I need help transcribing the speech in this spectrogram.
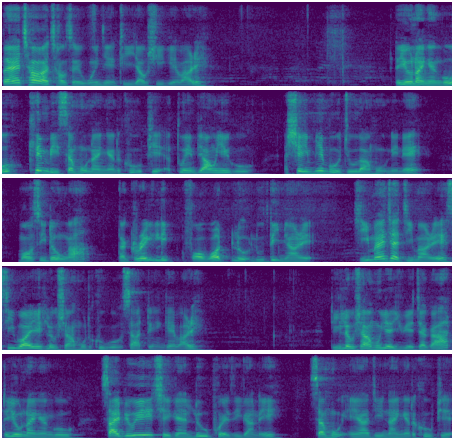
တန်း660ဝန်းကျင်အထိရောက်ရှိခဲ့ပါတယ်။တရုတ်နိုင်ငံကိုခင်မီစက်မှုနိုင်ငံတစ်ခုအဖြစ်အသွင်ပြောင်းရေးကိုအရှိန်မြင့်ဖို့ကြိုးစားမှုအနေနဲ့မော်စီတုံးက The Great Leap Forward လို့လူသိများတဲ့ ရီမန်းချက်ကြီးမာတဲ့စီးပွားရေးလှုပ်ရှားမှုတစ်ခုကိုစတင်ခဲ့ပါတယ်။ဒီလှုပ်ရှားမှုရဲ့ရည်ရွယ်ချက်ကတရုတ်နိုင်ငံကိုစိုက်ပျိုးရေးအခြေခံလူအဖွဲ့အစည်းကနေစက်မှုအင်အားကြီးနိုင်ငံတစ်ခုဖြစ်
